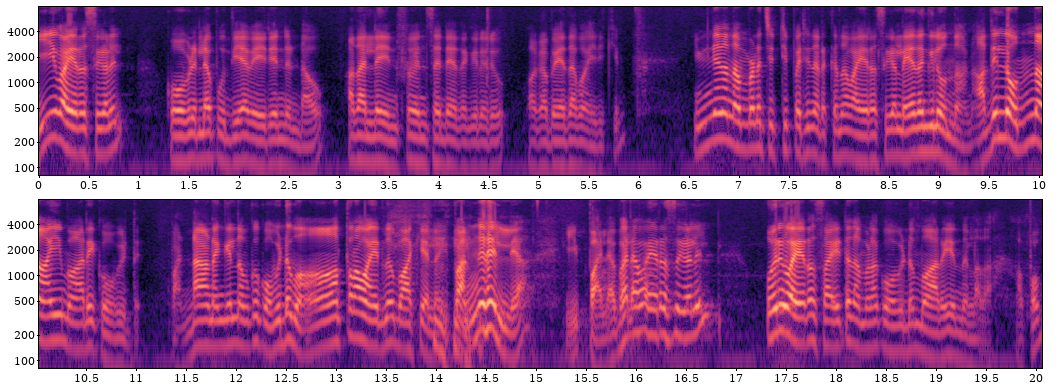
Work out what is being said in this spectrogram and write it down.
ഈ വൈറസുകളിൽ കോവിഡിലെ പുതിയ വേരിയന്റ് ഉണ്ടാവും. അതല്ല ഇൻഫ്ലുവൻസന്റെ ഏതെങ്കിലും ഒരു വകഭേദമായിരിക്കും. ഇങ്ങനെ നമ്മുടെ ചുറ്റിപ്പറ്റി നടക്കുന്ന വൈറസുകൾ ഏതെങ്കിലും ഒന്നാണ്. അതിലൊന്നായി മാറി കോവിഡ്. പണ്ടാണെങ്കിൽ നമുക്ക് കോവിഡ് മാത്രമായിരുന്നു ബാക്കിയല്ല. ഇപ്പം അങ്ങനെയില്ല. ഈ പല പല വൈറസുകളിൽ ഒരു വൈറസായിട്ട് നമ്മളെ കോവിഡ് മാറി എന്നുള്ളതാണ് അപ്പം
